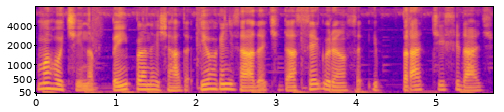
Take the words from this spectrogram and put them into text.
Uma rotina bem planejada e organizada te dá segurança e praticidade.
